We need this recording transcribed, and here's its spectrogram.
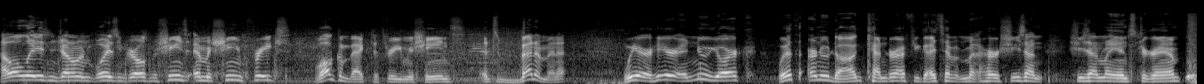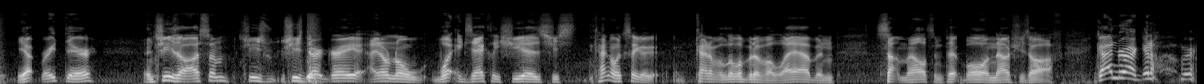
Hello ladies and gentlemen, boys and girls, machines and machine freaks. Welcome back to 3D Machines. It's been a minute. We are here in New York with our new dog, Kendra. If you guys haven't met her, she's on she's on my Instagram. Yep, right there. And she's awesome. She's she's dark gray. I don't know what exactly she is. She's kind of looks like a kind of a little bit of a lab and something else in pit bull and now she's off. Kendra, get over.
